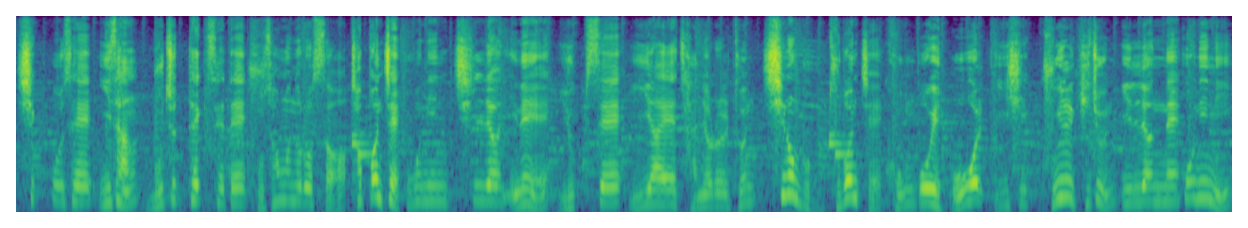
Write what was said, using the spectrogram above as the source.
19세 이상 무주 택 세대 구성원으로서 첫 번째 혼인 7년 이내에 6세 이하의 자녀를 둔 신혼부부 두 번째 공고일 5월 29일 기준 1년 내 혼인이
